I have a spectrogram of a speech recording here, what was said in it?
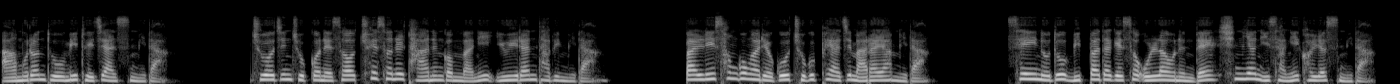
아무런 도움이 되지 않습니다. 주어진 조건에서 최선을 다하는 것만이 유일한 답입니다. 빨리 성공하려고 조급해하지 말아야 합니다. 세이노도 밑바닥에서 올라오는데 10년 이상이 걸렸습니다.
